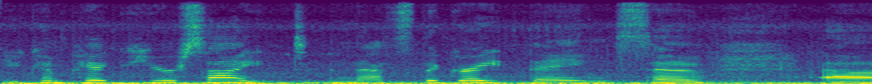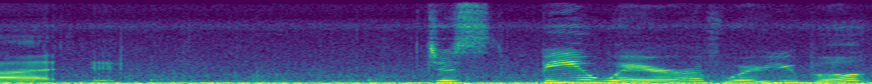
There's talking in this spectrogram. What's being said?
you can pick your site, and that's the great thing. So, uh, just be aware of where you book,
